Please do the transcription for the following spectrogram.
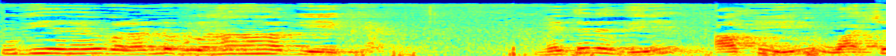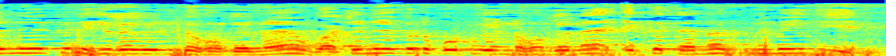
උදියේ බලන්න පුළුවන් හා හරි ඒක. මෙතනදී අපි වචනයකට හිර වෙන්න හොඳ නැහැ වචනයකට කොටු වෙන්න හොඳ නැහැ එක තැනක් නෙමෙයි තියෙන්නේ.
